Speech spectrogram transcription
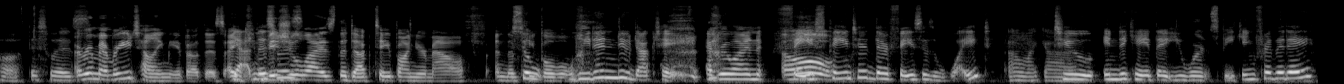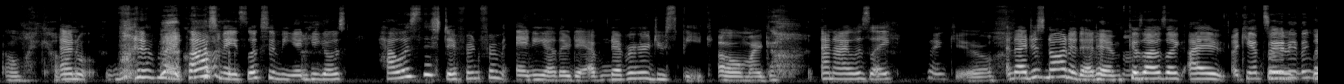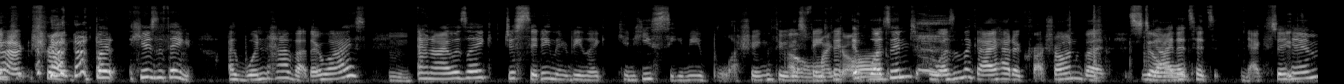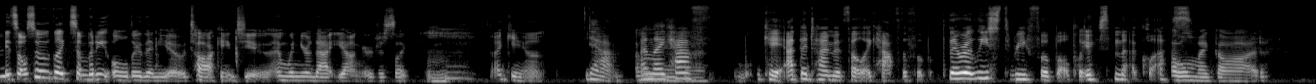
oh this was I remember you telling me about this. I Yeah, can this was- visualize the duct tape on your mouth and the so people. we didn't do duct tape everyone Oh. face painted their faces white oh my god. to indicate that you weren't speaking for the day Oh my god. and one of my classmates looks at me and he goes how is this different from any other day i've never heard you speak oh my god. and i was like Thank you. and i just nodded at him because i was like i I can't say or, anything like, back. Shrug. But here's the thing. I wouldn't have otherwise. Mm. And I was like just sitting there being like, can he see me blushing through this Oh face? God. It wasn't it wasn't the guy I had a crush on, but Still, the guy that sits next to it- him. It's also like somebody older than you talking to you, and when you're that young, you're just like, "Mm, I can't. yeah. Oh and like half okay, at the time it felt like half the football. There were at least three football players in that class. Oh my god.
